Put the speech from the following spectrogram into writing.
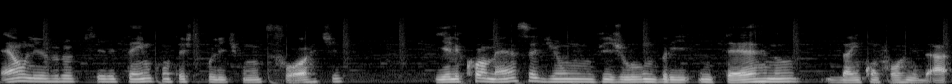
é um livro que ele tem um contexto político muito forte e ele começa de um vislumbre interno da inconformidade,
